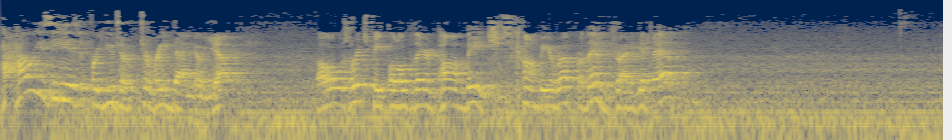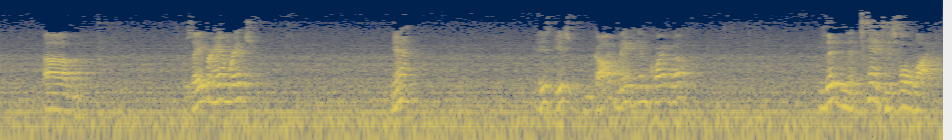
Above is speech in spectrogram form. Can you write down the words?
How easy is it for you to, to read that and go, yep, all those rich people over there in Palm Beach, it's going to be rough for them to try to get to heaven. Um, was Abraham rich? Yeah. His, his, God made him quite well. He lived in a tent his whole life.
